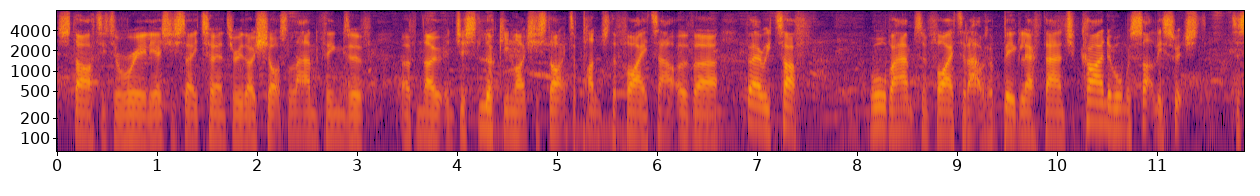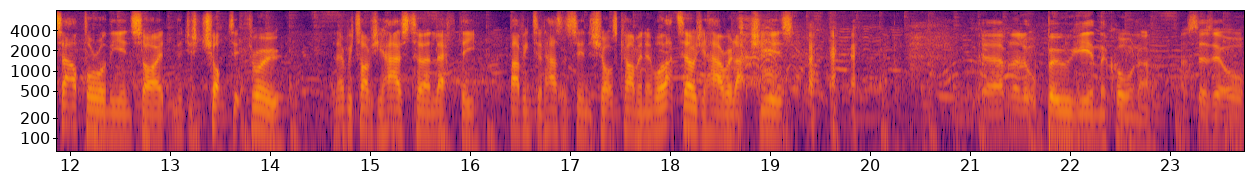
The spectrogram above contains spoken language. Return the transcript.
started to really, as you say, turn through those shots, land things of, of note, and just looking like she's starting to punch the fight out of a very tough Wolverhampton fighter. That was a big left hand. She kind of almost subtly switched to southpaw on the inside and then just chopped it through. And every time she has turned lefty, Bavington hasn't seen the shots coming. And well, that tells you how relaxed she is. Yeah, having a little boogie in the corner. That says it all.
